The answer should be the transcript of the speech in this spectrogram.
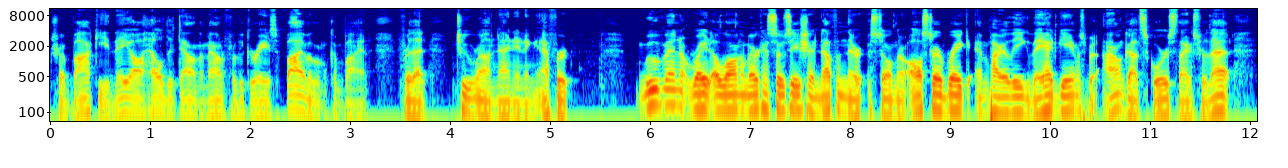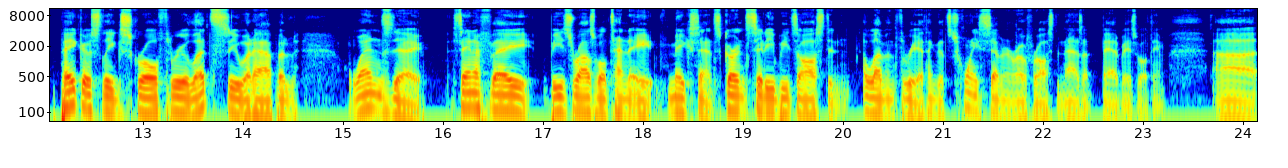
Trabaki. They all held it down the mound for the Grays, five of them combined, for that two round, nine inning effort. Moving right along, American Association nothing. They're still in their All Star break. Empire League, they had games, but I don't got scores. Thanks for that. Pecos League, scroll through. Let's see what happened. Wednesday, Santa Fe beats Roswell 10 to 8. Makes sense. Garden City beats Austin 11 3. I think that's 27 in a row for Austin. That is a bad baseball team. Uh,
